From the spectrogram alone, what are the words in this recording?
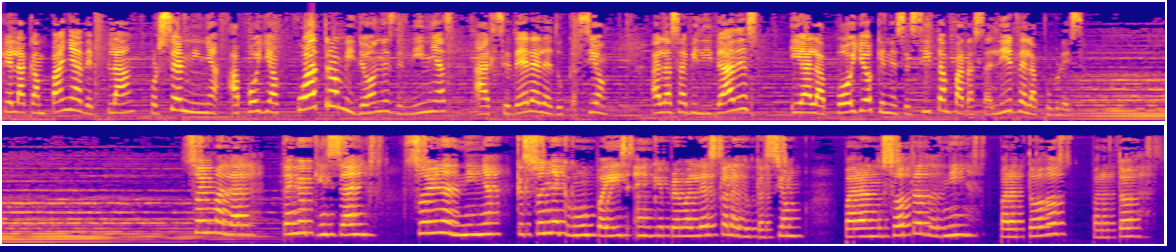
que la campaña de Plan por Ser Niña apoya a 4 millones de niñas a acceder a la educación, a las habilidades y al apoyo que necesitan para salir de la pobreza. Soy Malala, tengo 15 años. Soy una niña que sueña con un país en que prevalezca la educación, para nosotras las niñas, para todos, para todas.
